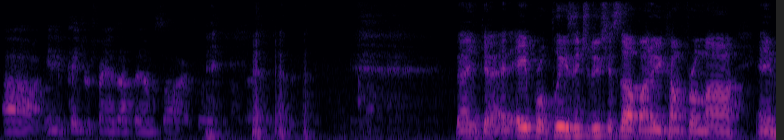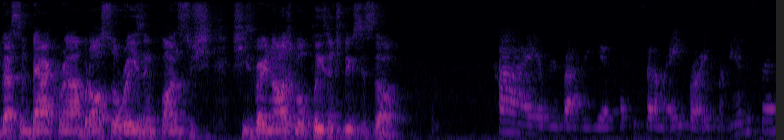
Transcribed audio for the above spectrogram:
uh, any Patriots fans out there, I'm sorry, but you know, Thank you. And April, please introduce yourself. I know you come from uh, an investment background, but also raising funds, so she, she's very knowledgeable. Please introduce yourself. Hi, everybody. Yes, like you said, I'm April, April Anderson.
